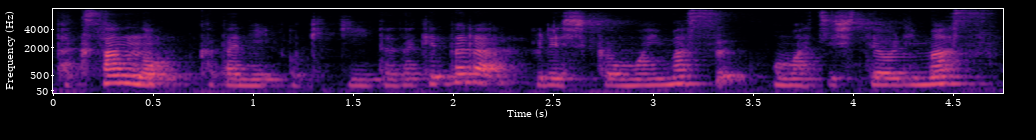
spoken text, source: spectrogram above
たくさんの方にお聴きいただけたら嬉しく思いますお待ちしております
